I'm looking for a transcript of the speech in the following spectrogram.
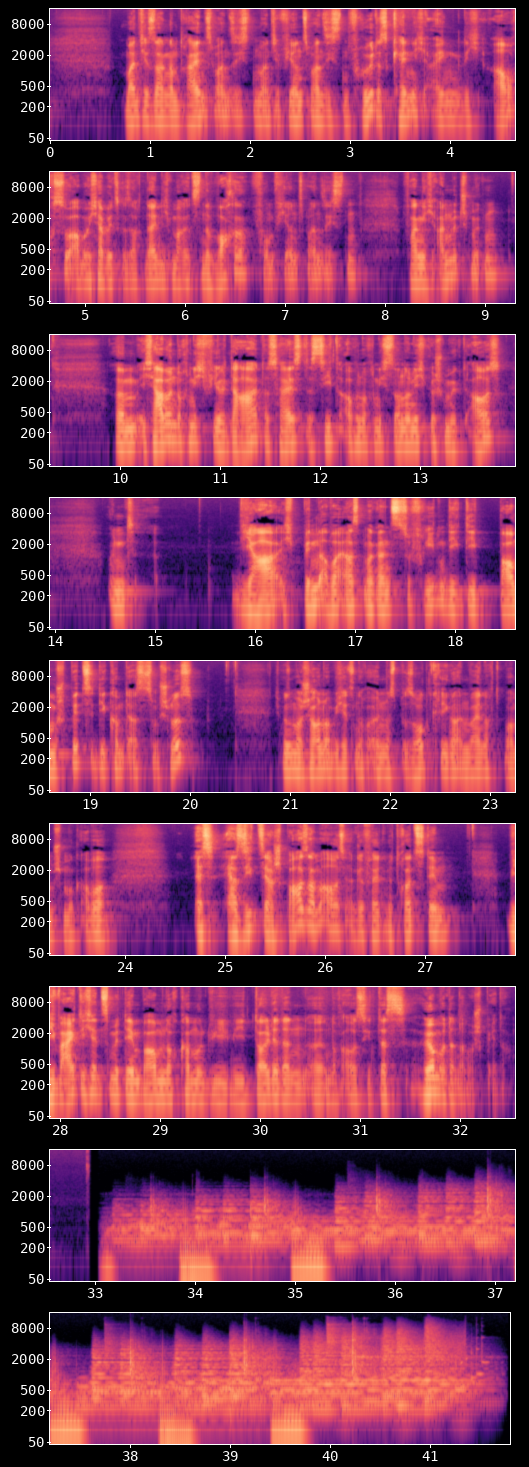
Manche sagen am 23., manche 24. früh. Das kenne ich eigentlich auch so, aber ich habe jetzt gesagt, nein, ich mache jetzt eine Woche vom 24. fange ich an mit Schmücken. Ähm, ich habe noch nicht viel da, das heißt, es sieht auch noch nicht sonderlich geschmückt aus. Und ja, ich bin aber erstmal ganz zufrieden. Die, die Baumspitze, die kommt erst zum Schluss. Ich muss mal schauen, ob ich jetzt noch irgendwas besorgt kriege an Weihnachtsbaumschmuck. Aber es, er sieht sehr sparsam aus, er gefällt mir trotzdem. Wie weit ich jetzt mit dem Baum noch komme und wie, wie doll der dann äh, noch aussieht, das hören wir dann aber später.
